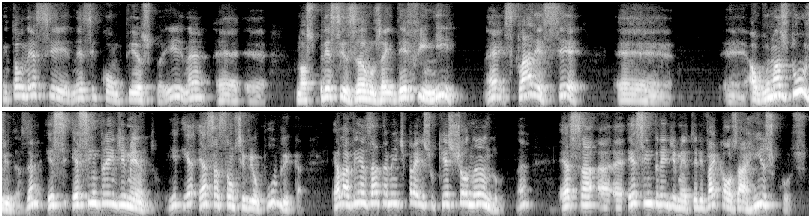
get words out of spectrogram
então, nesse, nesse contexto aí, né, é, é nós precisamos aí definir, né, esclarecer é, é, algumas dúvidas. Né? Esse, esse empreendimento e, e, essa ação civil pública, ela vem exatamente para isso, questionando. Né? Essa, é, esse empreendimento ele vai causar riscos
